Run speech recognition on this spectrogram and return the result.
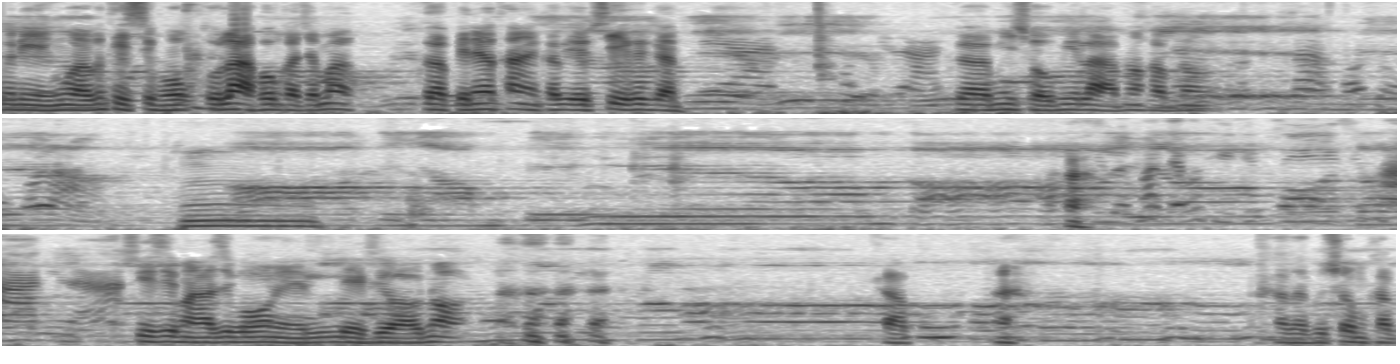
วันนี้งวดวันที่ 16 ตุลาคมก็จะมาเพื่อเป็นแนวทางกับ FC คือกันเนี่ยคนมีหลายเพื่อมีโชคมีลาภเนาะครับเนาะเขาส่งอืมอมาแต่วันที่สิบสี่สิบห้านี่แหละสี่สิบห้าสิบหกนี่เลขสิออกเนาะ ครับอะครับท่านผู้ชมครับ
